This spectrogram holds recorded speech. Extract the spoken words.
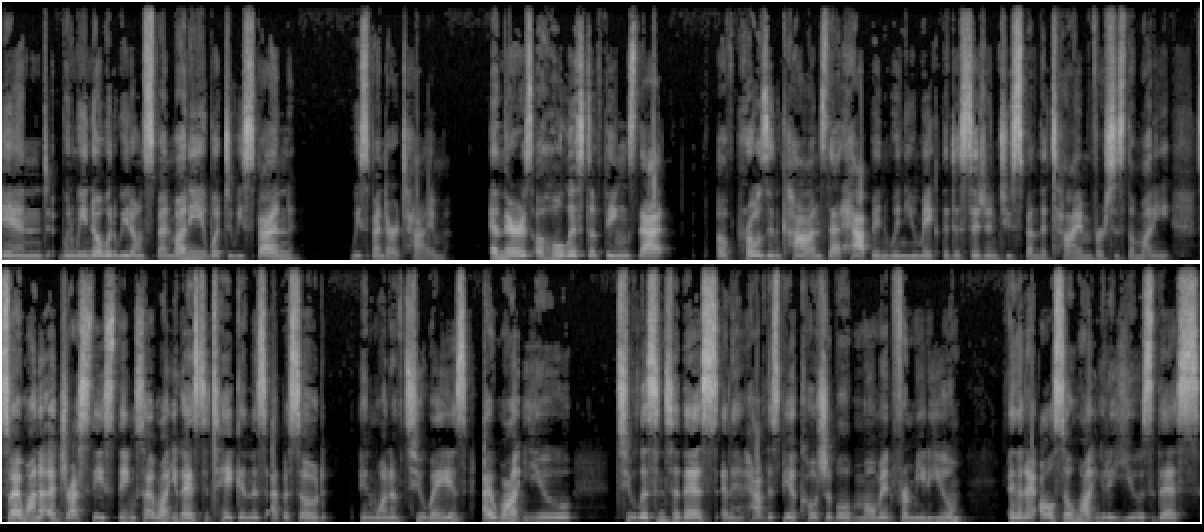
And when we know when we don't spend money, what do we spend? We spend our time. And there's a whole list of things that of pros and cons that happen when you make the decision to spend the time versus the money. So I want to address these things. So I want you guys to take in this episode in one of two ways. I want you to listen to this and have this be a coachable moment from me to you. And then I also want you to use this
